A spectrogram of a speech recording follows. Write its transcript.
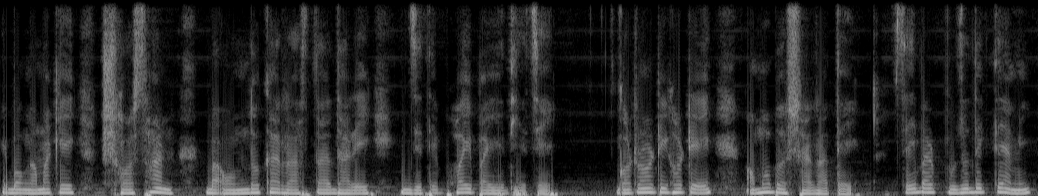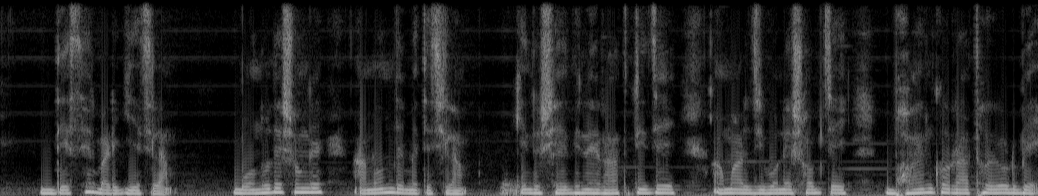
এবং আমাকে শ্মশান বা অন্ধকার রাস্তার ধারে যেতে ভয় পাইয়ে দিয়েছে। ঘটনাটি ঘটে অমাবস্যার রাতে। সেইবার পুজো দেখতে আমি দেশের বাড়ি গিয়েছিলাম। বন্ধুদের সঙ্গে আনন্দে মেতেছিলাম। কিন্তু সেই দিনের রাতটি যে আমার জীবনের সবচেয়ে ভয়ঙ্কর রাত হয়ে উঠবে,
